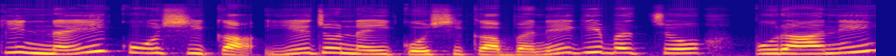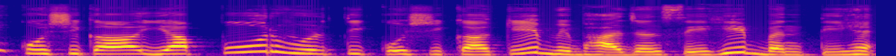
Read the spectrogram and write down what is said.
कि नई कोशिका, ये जो नई कोशिका बनेगी बच्चों, पुरानी कोशिका या पूर्ववर्ती कोशिका के विभाजन से ही बनती है।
